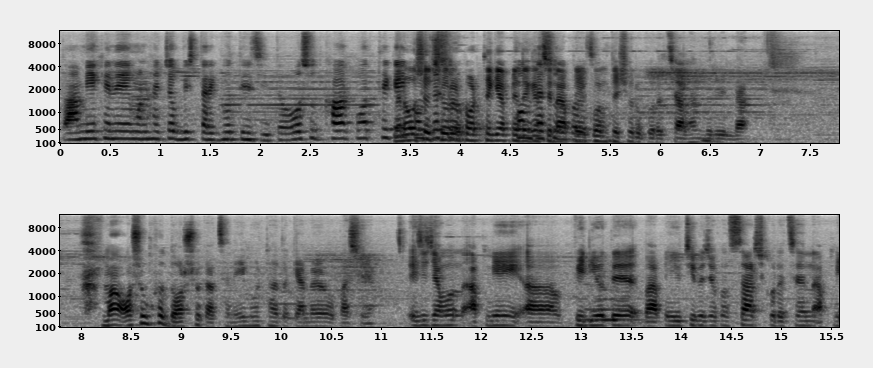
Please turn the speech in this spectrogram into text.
তো আমি এখানে মনে হয় চব্বিশ তারিখ ভর্তি হয়েছি। তো ওষুধ খাওয়ার পর থেকে মানে ওষুধ শুরুর পর থেকে আপনি দেখেছেন আপনি কমতে শুরু করেছে আলহামদুলিল্লাহ। মা অসংখ্য দর্শক আছেন এই মুহূর্তে হয়তো ক্যামেরার ওপাশে। এই যে যেমন আপনি ভিডিওতে বা আপনি ইউটিউবে যখন সার্চ করেছেন আপনি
